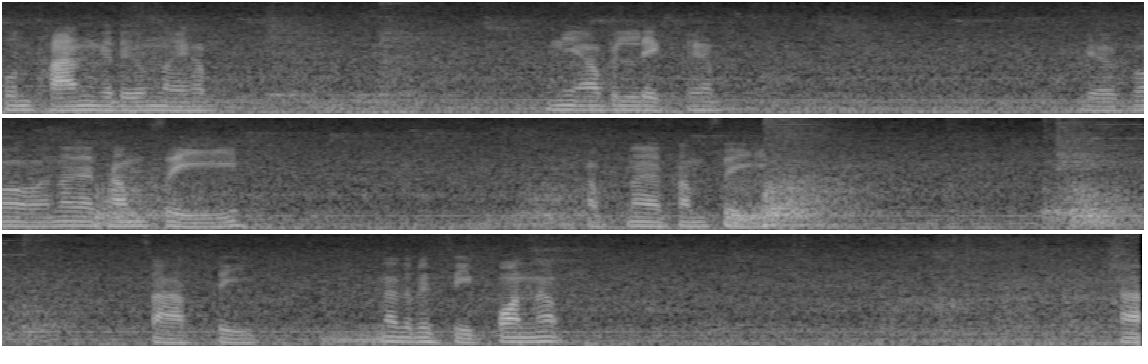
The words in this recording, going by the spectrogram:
ทนทานกว่าเดิมหน่อยครับ อันนี้เอาเป็นเหล็กเลยครับ เดี๋ยวก็น่าจะทำสี ครับน่าจะทำสี สาดสีน่าจะเป็นสีปอนครับทา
